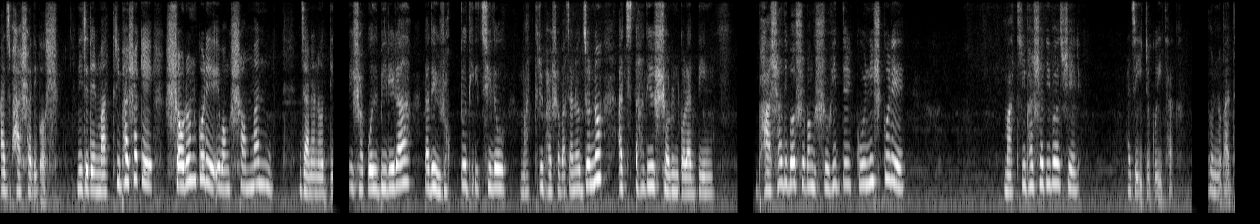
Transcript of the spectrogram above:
আজ ভাষা দিবস। নিজেদের মাতৃভাষাকে স্মরণ করে এবং সম্মান জানানোর দিন। সকল বীরেরা তাদের রক্ত দিয়েছিল মাতৃভাষা বাঁচানোর জন্য। আজ তাদের স্মরণ করার দিন। ভাষা দিবস এবং শহীদদের কুর্নিশ করে মাতৃভাষা দিবসের আজ এইটুকুই থাক। ধন্যবাদ।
